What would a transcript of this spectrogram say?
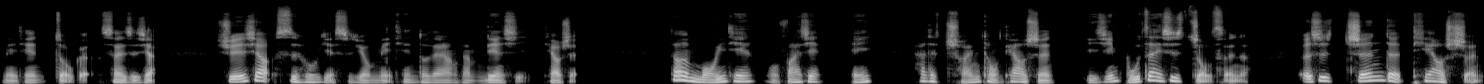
每天走个三十下。学校似乎也是有每天都在让他们练习跳绳。到了某一天，我发现，诶，他的传统跳绳。已经不再是走绳了，而是真的跳绳了。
